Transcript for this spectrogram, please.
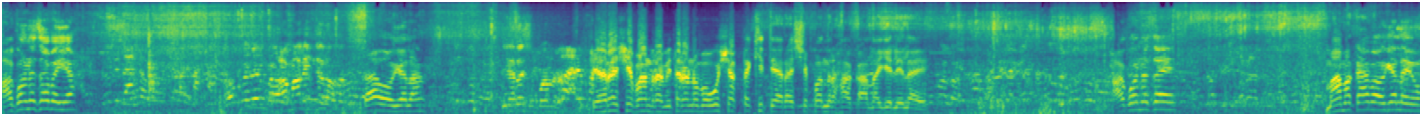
हा कोणाचा आहे भैया? काय भाव गेला? तेराशे पंधरा. तेराशे पंधरा मित्रांनो बघू शकता की तेराशे पंधरा हा कांदा गेलेला आहे. हा कोणाचा आहे? मामा काय भाव गेला हो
